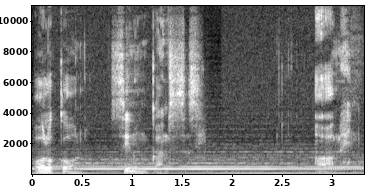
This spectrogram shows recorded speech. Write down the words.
olkoon sinun kanssasi. Aamen.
